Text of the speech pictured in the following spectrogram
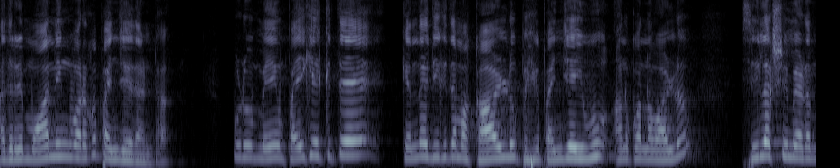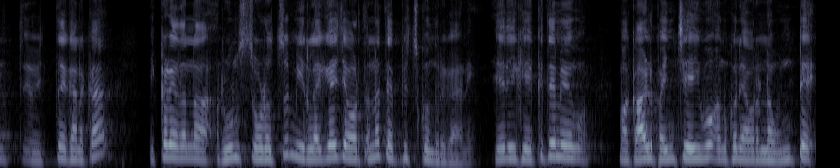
అది రేపు మార్నింగ్ వరకు పనిచేయదంట. ఇప్పుడు మేము పైకి ఎక్కితే కింద దిగితే మా కాళ్ళు పనిచేయవు అనుకున్న వాళ్ళు శ్రీలక్ష్మి మేడం ఇస్తే కనుక ఇక్కడ ఏదన్నా రూమ్స్ చూడొచ్చు మీరు లగేజ్ ఎవరితోన్నా తెప్పించుకుందరు కానీ ఏది ఎక్కితే మేము మా కాళ్ళు పనిచేయవు అనుకుని ఎవరన్నా ఉంటే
